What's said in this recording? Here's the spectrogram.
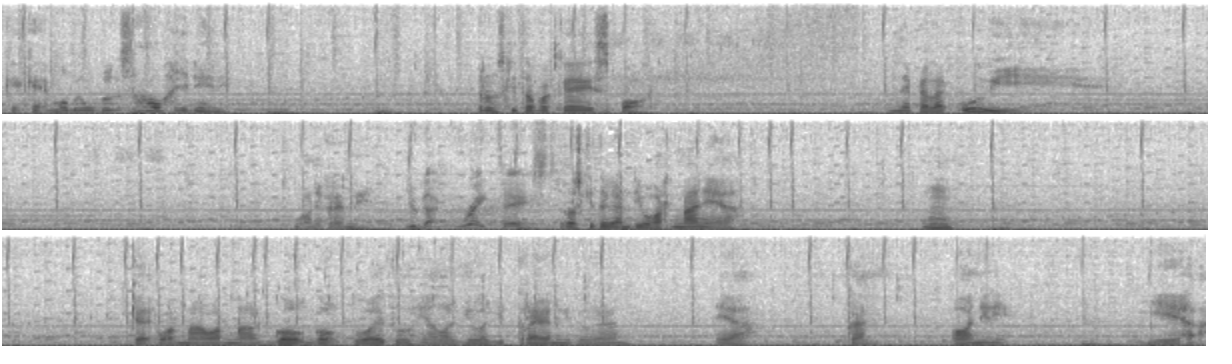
oke kayak mobil-mobil sawah jadi ini. Terus kita pakai sport. Ini pelek wih ini keren nih. Terus kita ganti warnanya ya. Hmm. Kayak warna-warna gold gold tua itu yang lagi-lagi tren gitu kan. Ya bukan. Oh ini nih. Iya. Yeah.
